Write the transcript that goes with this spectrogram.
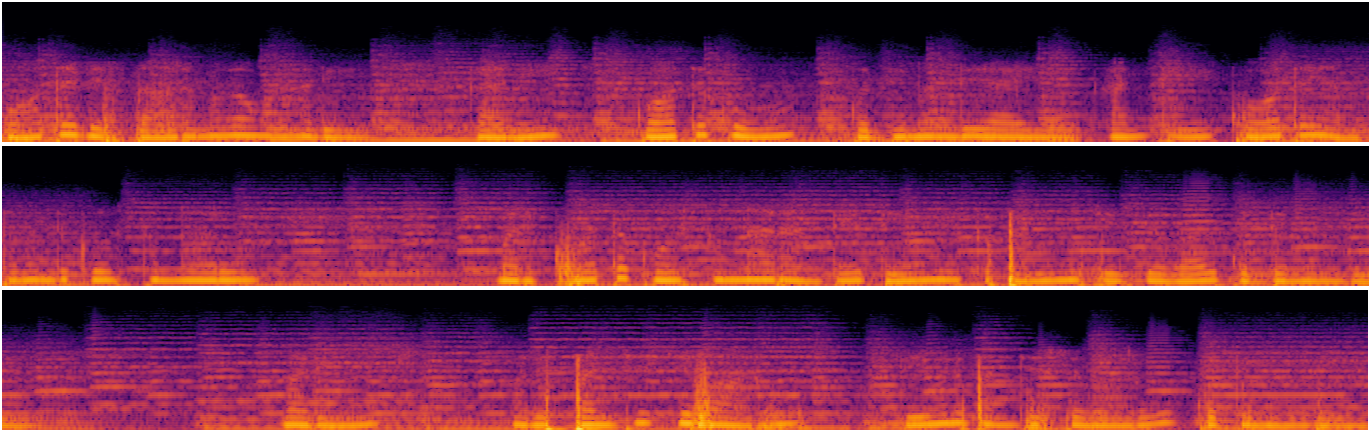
కోత విస్తారముగా ఉన్నది. కానీ కోతకు కొద్దిమంది అయ్యి అంటే కోత ఎంతమంది కోస్తున్నారు మరి కోత కోస్తున్నారంటే దేవుని యొక్క పనిని చేసేవారు కొద్దిమంది. మరి మరి పనిచేసేవారు దేవుని పనిచేసేవారు కొద్దిమంది.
